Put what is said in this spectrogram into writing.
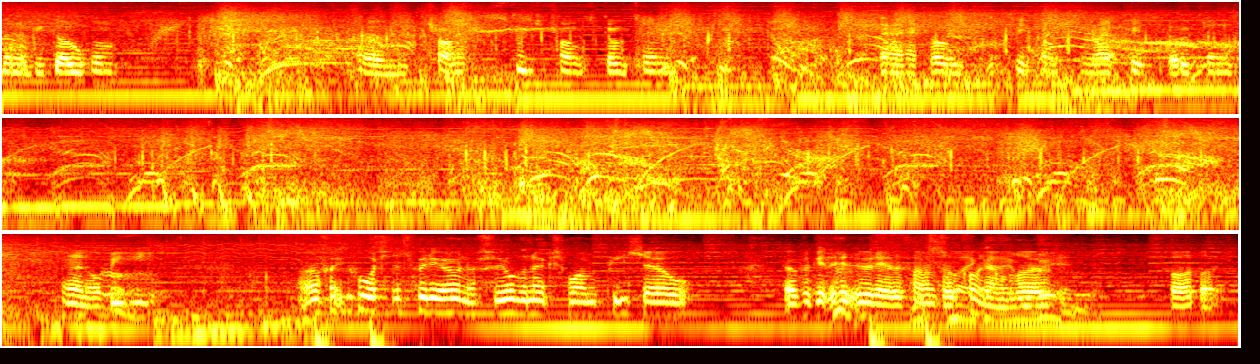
Then it'd be Gohan um, Trunks, Street Trunks, Goten, uh, oh, Kid Trunks and that Kid Goten. And I'll be... Uh, thank you for watching this video and I'll see you on the next one. Peace out. Don't forget to hit the video, the thumbs up, comment down below. Bye bye.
